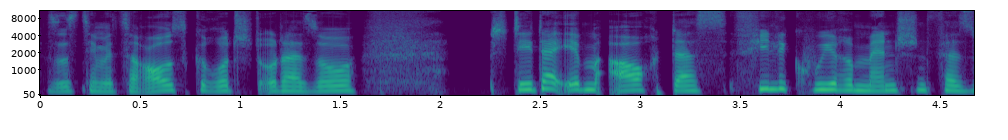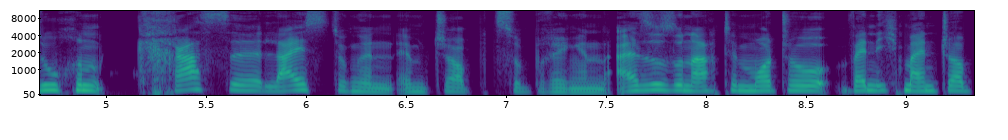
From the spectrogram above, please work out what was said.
das ist dem jetzt herausgerutscht oder so, steht da eben auch, dass viele queere Menschen versuchen, krasse Leistungen im Job zu bringen. Also so nach dem Motto, wenn ich meinen Job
